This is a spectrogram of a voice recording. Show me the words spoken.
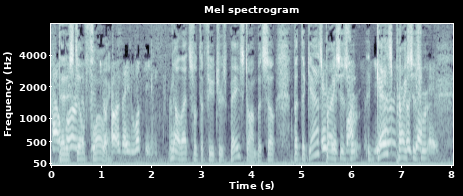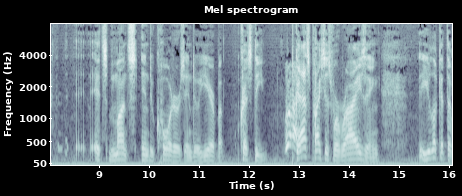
How that is still flowing. Are they looking? No, that's what the future's based on. But so, but the gas Is prices were gas prices were. It's months into quarters into a year. But Chris, the Right. gas prices were rising. You look at the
